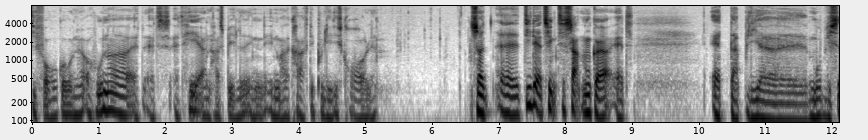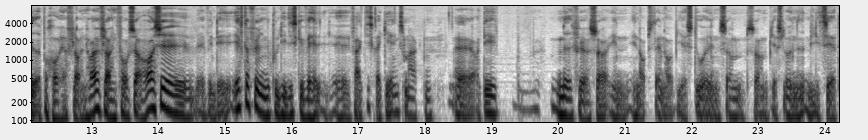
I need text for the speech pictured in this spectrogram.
de foregående århundreder, at, at, at hæren har spillet en, en meget kraftig politisk rolle. Så øh, de der ting til sammen gør, at at der bliver øh, mobiliseret på højrefløjen. Højrefløjen får så også øh, ved det efterfølgende politiske valg øh, faktisk regeringsmagten, øh, og det medfører så en, en opstand op i Asturien, som, som bliver slået ned militært.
